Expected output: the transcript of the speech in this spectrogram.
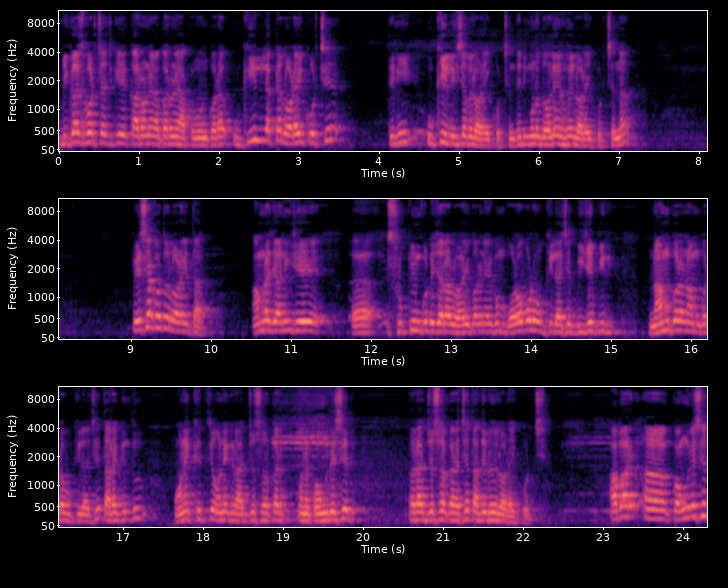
বিকাশ ভট্টাচার্যকে কারণে অকারণে আক্রমণ করা, উকিল একটা লড়াই করছে, তিনি উকিল হিসাবে লড়াই করছেন, তিনি কোনো দলের হয়ে লড়াই করছেন না। পেশাগত লড়াই তার। আমরা জানি যে সুপ্রিম কোর্টে যারা লড়াই করেন, এরকম বড় বড় উকিল আছে, বিজেপির নাম করা নাম করা উকিল আছে, তারা কিন্তু অনেক ক্ষেত্রে অনেক রাজ্য সরকার মানে কংগ্রেসের রাজ্য সরকার আছে, তাদের হয়ে লড়াই করছে। আবার কংগ্রেসের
